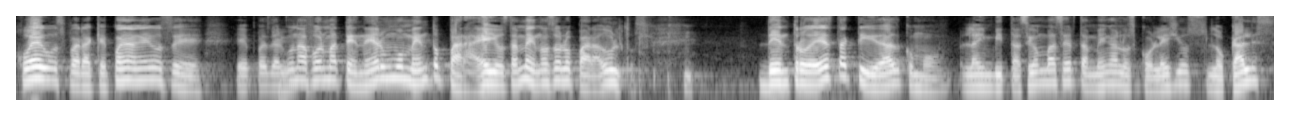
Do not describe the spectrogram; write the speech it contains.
juegos para que puedan ellos, eh, eh, pues de alguna forma, tener un momento para ellos también, no solo para adultos. Dentro de esta actividad, como la invitación va a ser también a los colegios locales,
